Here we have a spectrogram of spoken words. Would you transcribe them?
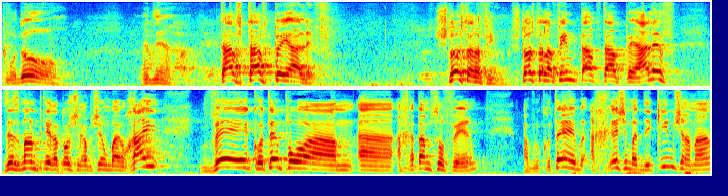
כבודו יודע. תתפ"א, שלושת אלפים, שלושת אלפים תתפ"א, זה זמן פטירתו של רבי שמעון בר יוחאי, וכותב פה החתם סופר, אבל הוא כותב, אחרי שמדליקים שמה,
